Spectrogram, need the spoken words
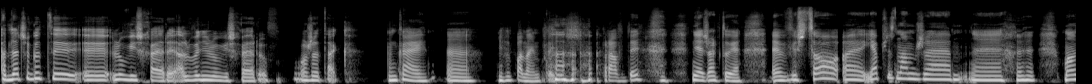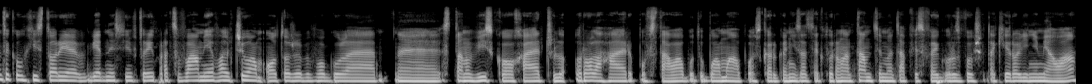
A dlaczego ty y, lubisz hery albo nie lubisz herów? Może tak. Okej. Okay. Nie wypada mi powiedzieć prawdy. Nie, żartuję. E, wiesz co, e, ja przyznam, że e, mam taką historię w jednej z firm, w której pracowałam. Ja walczyłam o to, żeby w ogóle stanowisko HR czy rola HR powstała, bo to była mała polska organizacja, która na tamtym etapie swojego rozwoju jeszcze takiej roli nie miała.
